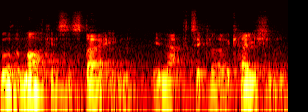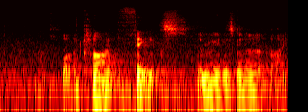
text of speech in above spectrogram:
Will the market sustain in that particular location what the client thinks the marina is going to look like?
